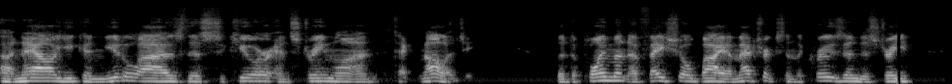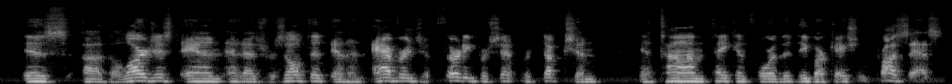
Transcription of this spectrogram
uh, now you can utilize this secure and streamlined technology. The deployment of facial biometrics in the cruise industry is uh, the largest and, and has resulted in an average of 30% reduction in time taken for the debarkation process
